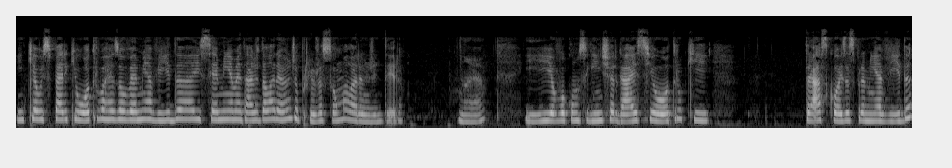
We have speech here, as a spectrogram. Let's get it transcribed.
em que eu espere que o outro vá resolver a minha vida e ser minha metade da laranja, porque eu já sou uma laranja inteira, né? E eu vou conseguir enxergar esse outro que traz coisas para minha vida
